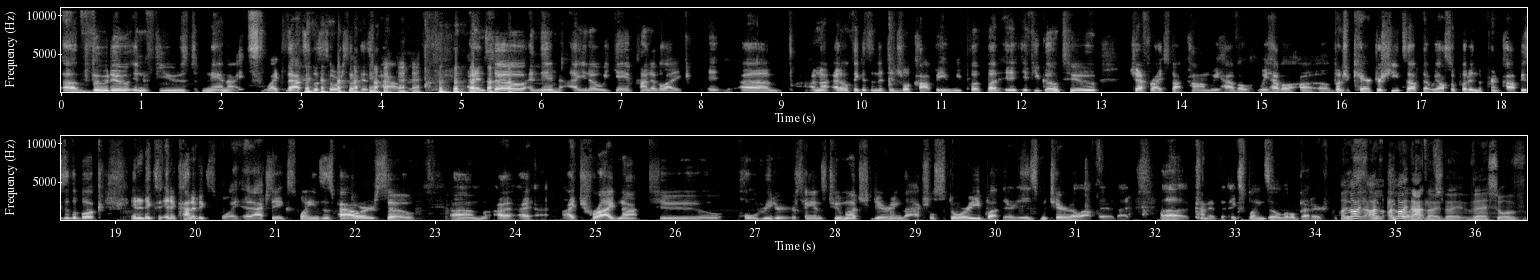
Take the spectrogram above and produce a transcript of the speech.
uh, voodoo infused nanites like that's the source of his power and so and then I, you know we gave kind of like it, um i'm not i don't think it's in the digital copy we put but if you go to jeffwrights.com we have a we have a, a, bunch of character sheets up that we also put in the print copies of the book and it ex- and it kind of explain it actually explains his powers so um i i, I tried not to hold readers hands too much during the actual story but there is material out there that uh kind of explains it a little better I like I, if I like that though. confused. The the sort of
